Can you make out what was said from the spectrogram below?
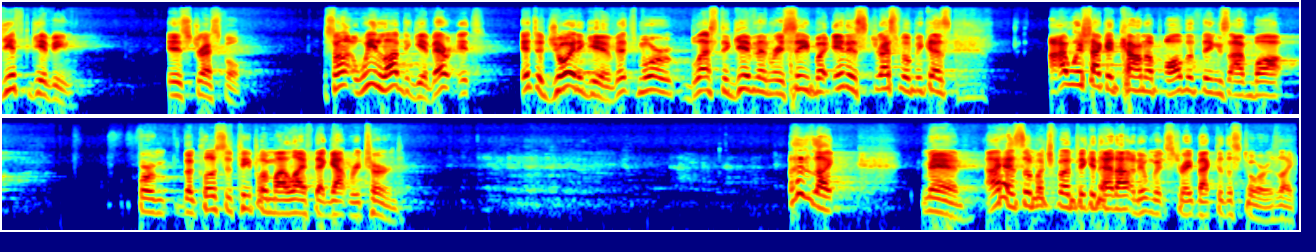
gift giving is stressful. So we love to give. It's, it's a joy to give. It's more blessed to give than receive, but it is stressful because I wish I could count up all the things I've bought for the closest people in my life that got returned. I was like, man, I had so much fun picking that out, and it went straight back to the store. It's like,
